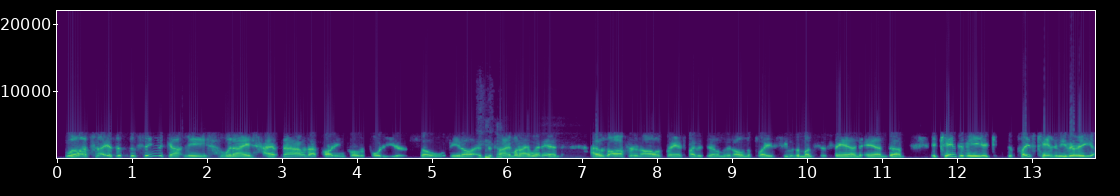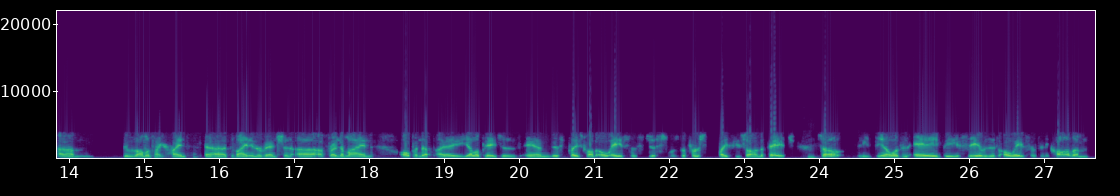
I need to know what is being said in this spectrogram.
Well, I'll tell you the the thing that got me when I, I now I was out partying for over forty years. So you know, at the time when I went in, I was offered an olive branch by the gentleman that owned the place. He was a Munsters fan, and um, it came to me. It, the place came to me very. Um, it was almost like divine, uh, divine intervention. Uh, a friend of mine opened up a Yellow Pages, and this place called Oasis just was the first place he saw on the page. Hmm. So he, you know, it wasn't A, B, C. It was this Oasis, and he called him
